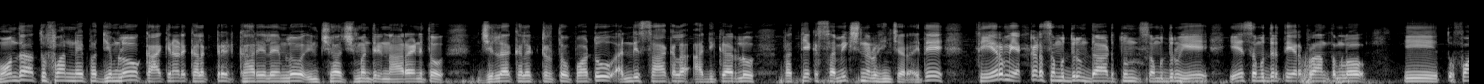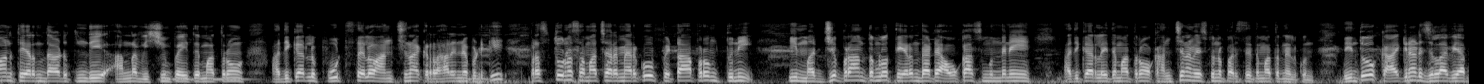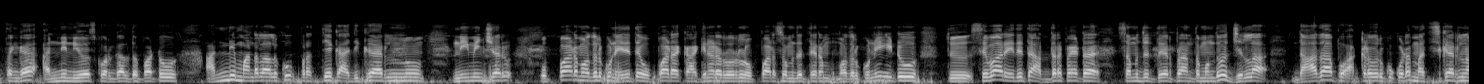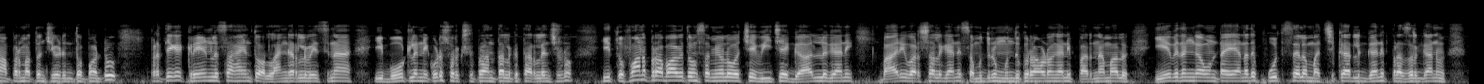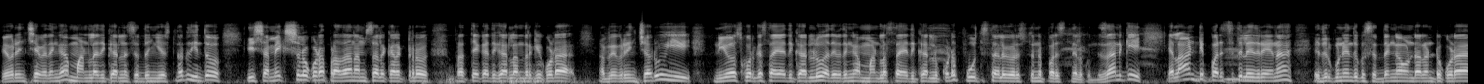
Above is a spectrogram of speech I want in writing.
మోందా తుఫాన్ నేపథ్యంలో కాకినాడ కలెక్టరేట్ కార్యాలయంలో ఇన్ఛార్జ్ మంత్రి నారాయణతో జిల్లా కలెక్టర్తో పాటు అన్ని శాఖల అధికారులు ప్రత్యేక సమీక్ష నిర్వహించారు. అయితే తీరం ఎక్కడ సముద్రం దాటుతుంది సముద్రం ఏ ఏ సముద్ర తీర ప్రాంతంలో ఈ తుఫాను తీరం దాటుతుంది అన్న విషయంపై అయితే మాత్రం అధికారులు పూర్తిస్థాయిలో అంచనాకు రాలేనప్పటికీ ప్రస్తుత సమాచారం మేరకు పిఠాపురం తుని ఈ మధ్య ప్రాంతంలో తీరం దాటే అవకాశం ఉందని అధికారులు అయితే మాత్రం ఒక అంచనా వేస్తున్న పరిస్థితి మాత్రం నెలకొంది. దీంతో కాకినాడ జిల్లా వ్యాప్తంగా అన్ని నియోజకవర్గాలతో పాటు అన్ని మండలాలకు ప్రత్యేక అధికారులను నియమించారు. ఉప్పాడ మొదలుకొని ఏదైతే ఉప్పాడ కాకినాడ రూరల్ ఉప్పాడ సముద్ర తీరం మొదలుకొని ఇటు తు- శివారు ఏదైతే అద్దరపేట సముద్ర తీర ప్రాంతం ఉందో జిల్లా దాదాపు అక్కడ వరకు కూడా అధికారులను అప్రమత్తం చేయడంతో పాటు ప్రత్యేక క్రేన్ల సహాయంతో లంగర్లు వేసిన ఈ బోట్లన్నీ కూడా సురక్షిత ప్రాంతాలకు తరలించడం ఈ తుఫాను ప్రభావితం సమయంలో వచ్చే వీచే గాలులు కానీ భారీ వర్షాలు కానీ సముద్రం ముందుకు రావడం కానీ పరిణామాలు ఏ విధంగా ఉంటాయి అన్నది పూర్తి స్థాయిలో మత్స్యకారులకు కానీ ప్రజలకు గాను వివరించే విధంగా మండల అధికారులను సిద్ధం చేస్తున్నారు. దీంతో ఈ సమీక్షలో కూడా ప్రధాన అంశాలు కలెక్టర్ ప్రత్యేక అధికారులందరికీ కూడా వివరించారు. ఈ నియోజకవర్గ స్థాయి అధికారులు అదేవిధంగా మండల స్థాయి అధికారులు కూడా పూర్తి స్థాయిలో వివరిస్తున్న పరిస్థితి నెలకొంది. నిజానికి ఎలాంటి పరిస్థితులు ఎదురైనా ఎదుర్కొనేందుకు సిద్ధంగా ఉండాలంటూ కూడా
